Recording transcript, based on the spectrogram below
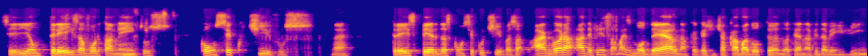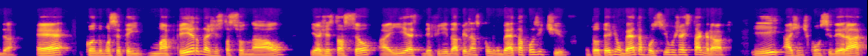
seriam três abortamentos consecutivos, né? Três perdas consecutivas. Agora, a definição mais moderna, que a gente acaba adotando até na vida bem-vinda, é quando você tem uma perda gestacional e a gestação aí é definida apenas como beta positivo. Então, teve um beta positivo, já está grave. E a gente considerar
